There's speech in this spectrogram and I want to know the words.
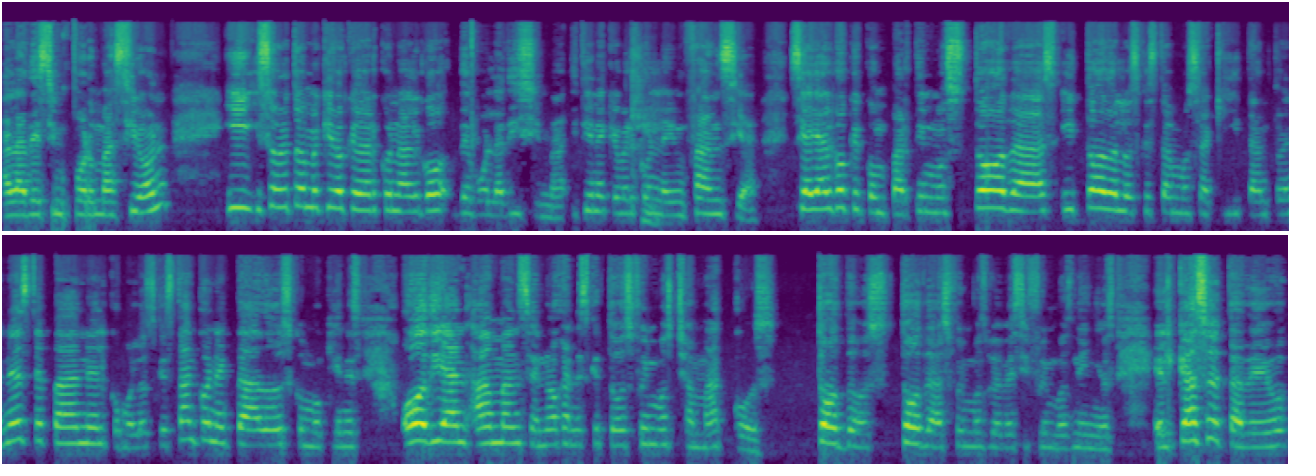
a la desinformación. Y, sobre todo me quiero quedar con algo de voladísima tiene que ver con la infancia. Si hay algo que compartimos todas y todos los que estamos aquí, tanto en este panel como los que están conectados, como quienes odian, aman, se enojan, es que todos fuimos chamacos todos, todas fuimos bebés y fuimos niños. El caso de Tadeo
